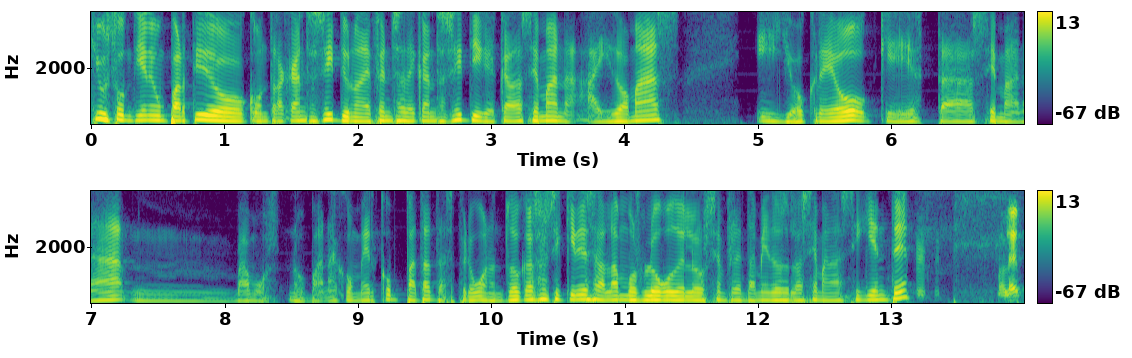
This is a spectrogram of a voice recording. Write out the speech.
Houston tiene un partido contra Kansas City, una defensa de Kansas City que cada semana ha ido a más. Y yo creo que esta semana, mm, vamos, nos van a comer con patatas. Pero bueno, en todo caso, si quieres, hablamos luego de los enfrentamientos de la semana siguiente. Vale.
